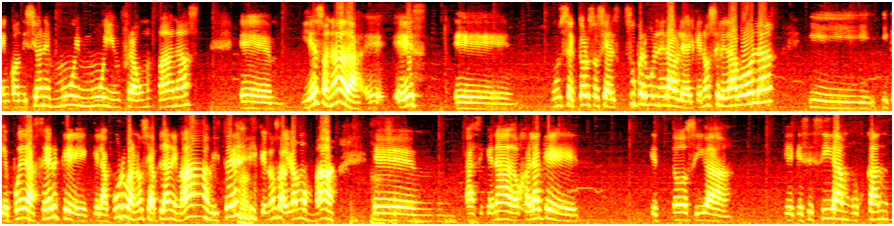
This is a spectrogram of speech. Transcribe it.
En condiciones muy, muy infrahumanas. Eh, y eso nada, eh, es eh, un sector social súper vulnerable al que no se le da bola y, y que puede hacer que, que la curva no se aplane más, ¿viste? Y que no salgamos más. Ah, así que nada, ojalá que, que todo siga, que, que se sigan buscando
